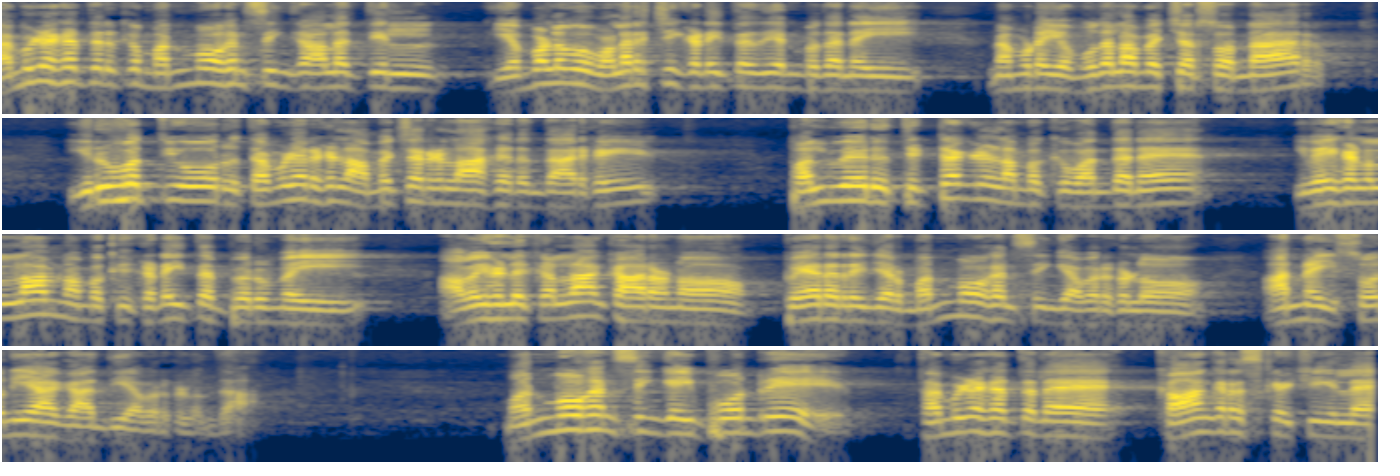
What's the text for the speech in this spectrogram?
தமிழகத்திற்கு மன்மோகன் சிங் காலத்தில் எவ்வளவு வளர்ச்சி கிடைத்தது என்பதனை நம்முடைய முதலமைச்சர் சொன்னார் இருபத்தி ஓரு தமிழர்கள் அமைச்சர்களாக இருந்தார்கள் பல்வேறு திட்டங்கள் நமக்கு வந்தன இவைகளெல்லாம் நமக்கு கிடைத்த பெருமை. அவைகளுக்கெல்லாம் காரணம் பேரறிஞர் மன்மோகன் சிங் அவர்களும் அன்னை சோனியா காந்தி அவர்களும் தான். மன்மோகன் சிங்கை போன்றே தமிழகத்தில் காங்கிரஸ் கட்சியில்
